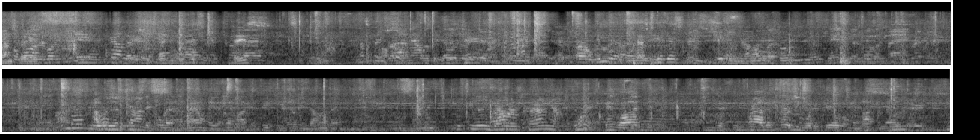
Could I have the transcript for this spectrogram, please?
on Twitter. Days. Pass I was just trying to collect a bounty that had like a fifty million dollar bounty. Fifty million dollars bounty on what? Bin Laden, the private person would have killed him and not the military. He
